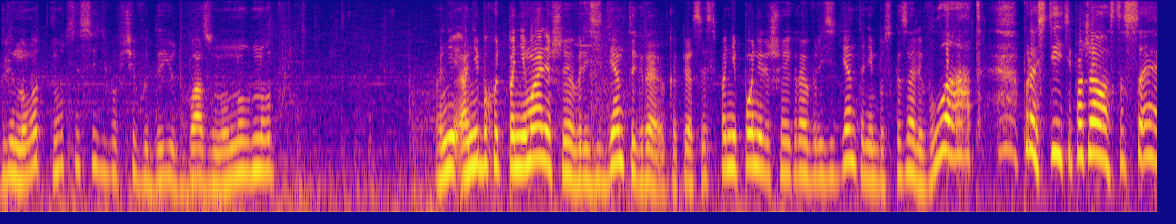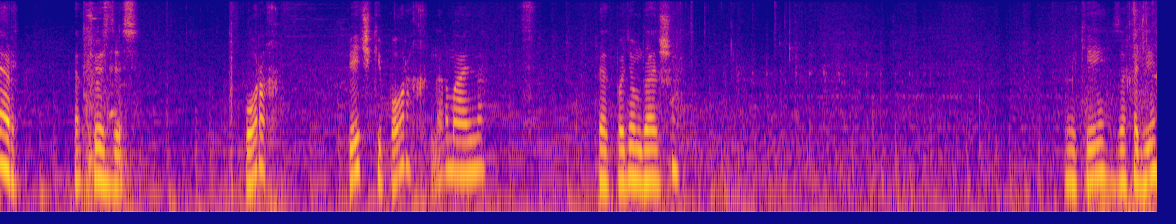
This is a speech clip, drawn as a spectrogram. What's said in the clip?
Блин, ну вот, ну вот соседи вообще выдают базу. Ну, ну, ну. Они, они бы хоть понимали, что я в Резидент играю, капец. Если бы они поняли, что я играю в Резидент, они бы сказали, Влад, простите, пожалуйста, сэр. Так, что здесь? Порох. Печки, порох, нормально. Так, пойдем дальше. Окей, заходи.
